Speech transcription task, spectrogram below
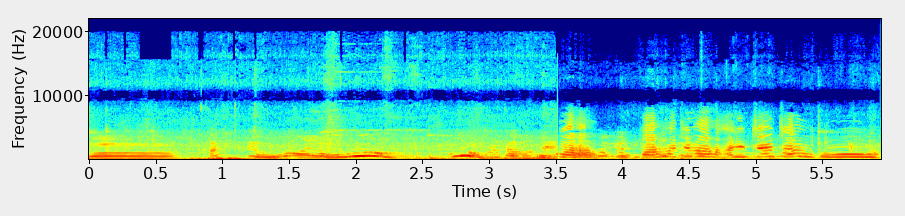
와. 오빠, 오빠 하지 마. 아니, 짤짤하고.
